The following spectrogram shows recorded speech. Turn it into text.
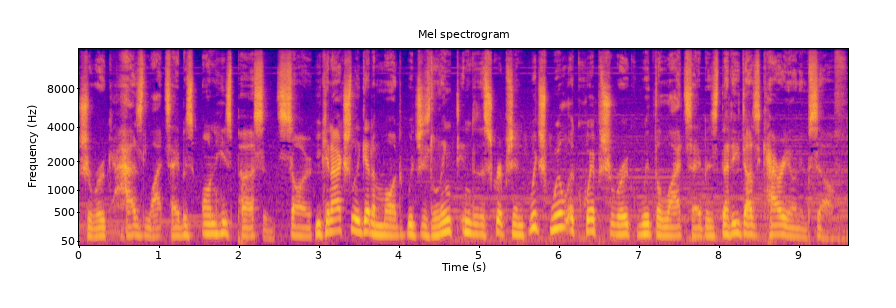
Sherruk has lightsabers on his person, so you can actually get a mod which is linked in the description which will equip Sherruk with the lightsabers that he does carry on himself.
